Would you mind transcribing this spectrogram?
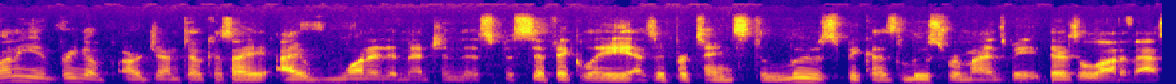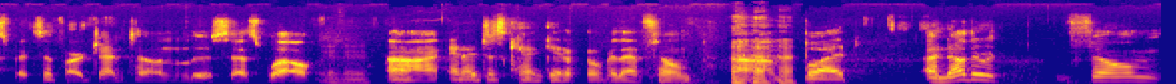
funny you bring up Argento because I, I wanted to mention this specifically as it pertains to Luz because Luz reminds me there's a lot of aspects of Argento and Luz as well, uh, and I just can't get over that film. Um, but another film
